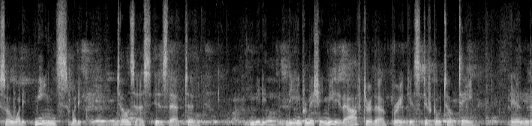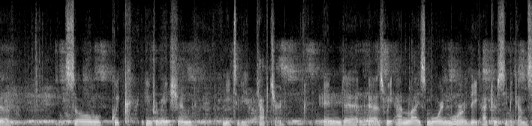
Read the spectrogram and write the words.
So what it means, what it tells us is that uh, the information immediately after the break is difficult to obtain. And uh, so quick information need to be captured. And uh, as we analyze more and more, the accuracy becomes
